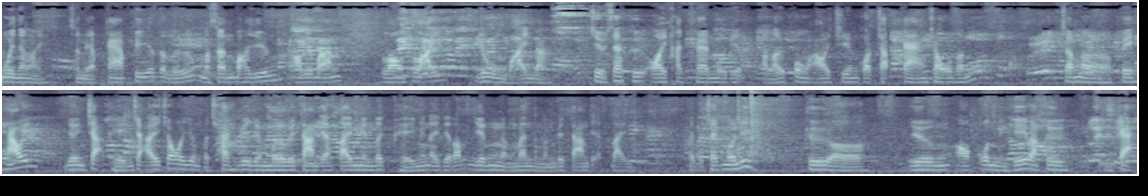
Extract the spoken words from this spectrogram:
មួយហ្នឹងហើយសម្រាប់ការពារទៅលើម៉ាស៊ីនរបស់យើងឲ្យវាបាន long flight យូរអង្វែងបាទ ជាពិសេសគឺ oil ខាច់ខែនមួយទៀតឥឡូវពងឲ្យជាងគាត់ចាប់កាងចូលសិនអញ្ចឹងអឺពេលហើយយើងចាក់ប្រេងចាក់អីចូលយើងបច្ឆេះវាយើងមើលវាតាមផ្ទះដៃមានលិចប្រេងមានអីទៀតអត់យើងនឹងមិនមិនវាតាមផ្ទះដៃហើយបច្ចេកមួយនេះគឺអឺយើងអរគុណជាងគេបាទគឺកាក់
